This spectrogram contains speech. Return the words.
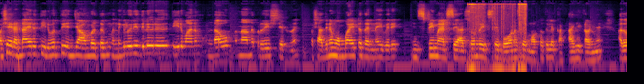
പക്ഷേ രണ്ടായിരത്തി ഇരുപത്തി അഞ്ച് ആകുമ്പോഴത്തേക്കും എന്തെങ്കിലും ഒരു ഇതിൽ ഒരു തീരുമാനം ഉണ്ടാവും എന്നാണ് പ്രതീക്ഷിച്ചിരുന്നത്. പക്ഷെ അതിനു മുമ്പായിട്ട് തന്നെ ഇവർ instream ads ads on reels bonus മൊത്തത്തിൽ കട്ടാക്കി കളഞ്ഞ്. അത്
